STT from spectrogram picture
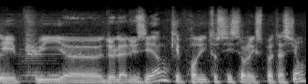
et puis euh, de la luzerne qui est produite aussi sur l'exploitation.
